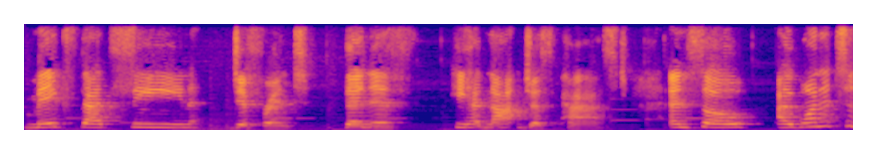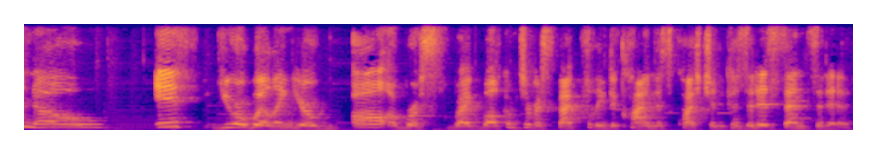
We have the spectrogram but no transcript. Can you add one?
makes that scene different than if he had not just passed. And so I wanted to know if you're willing, you're all like welcome to respectfully decline this question because it is sensitive.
